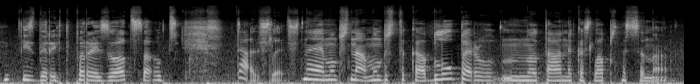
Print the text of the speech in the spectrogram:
izdarītu pareizo atsauci. Tādas lietas. Nē, mums nav, mums tā kā blūperu no tā nekas labs nesanāk.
